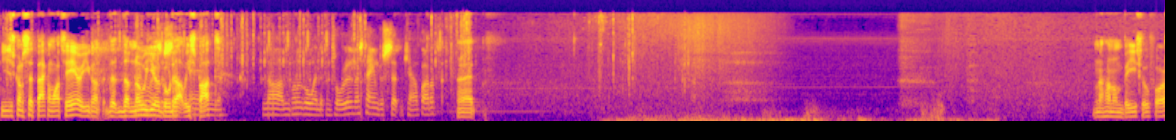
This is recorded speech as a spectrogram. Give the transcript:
You just gonna sit back and watch A, or are you gonna? they- They'll know you'll go to that wee spot. No, I'm gonna go into control room this time, just sit and camp at it. Right. Nothing on B so far.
